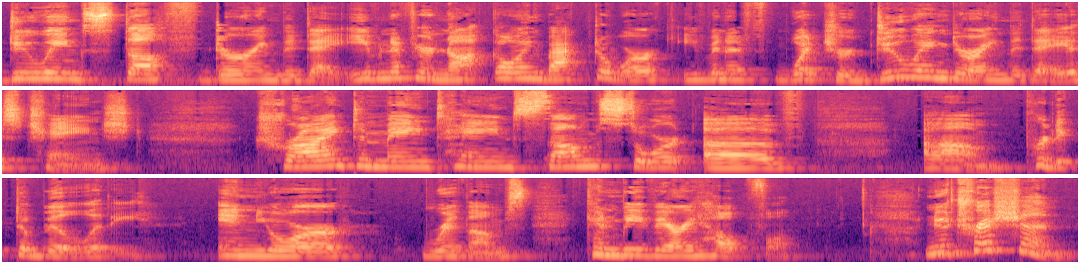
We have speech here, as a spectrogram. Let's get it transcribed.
doing stuff during the day, even if you're not going back to work, even if what you're doing during the day has changed, trying to maintain some sort of um, predictability in your rhythms can be very helpful. Nutrition.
